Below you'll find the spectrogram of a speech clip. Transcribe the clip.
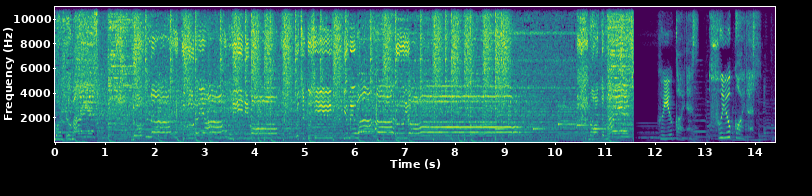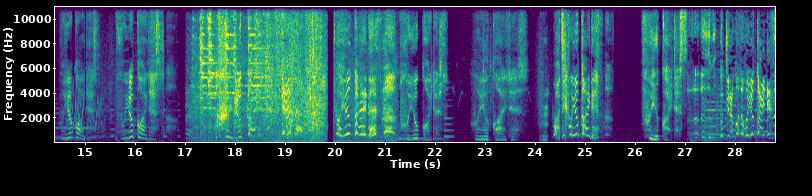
もっと前快です。不愉快です。不愉快です。不愉快です。不愉快です。不愉快です。不愉快です。マジ不愉快です。不愉快ですこちらこそ不愉快です。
